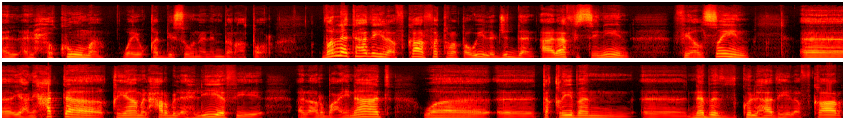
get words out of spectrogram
الحكومة ويقدسون الإمبراطور. ظلت هذه الأفكار فترة طويلة جدا آلاف السنين في الصين. يعني حتى قيام الحرب الأهلية في الأربعينات وتقريبا نبذ كل هذه الأفكار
